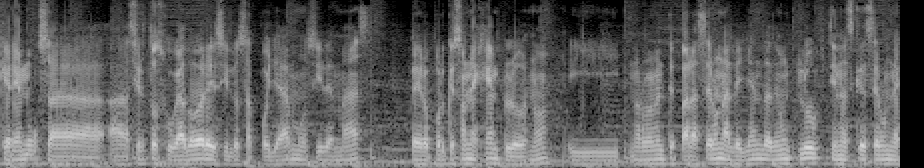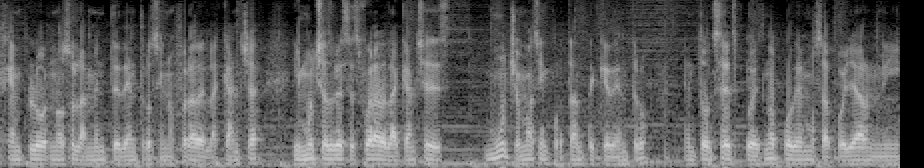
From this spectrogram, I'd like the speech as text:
queremos a, a, ciertos jugadores y los apoyamos y demás, pero porque son ejemplos, ¿no? Y normalmente para ser una leyenda de un club tienes que ser un ejemplo no solamente dentro, sino fuera de la cancha, y muchas veces fuera de la cancha es mucho más importante que dentro. Entonces, pues no podemos apoyar ni,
